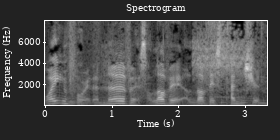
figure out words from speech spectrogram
He's waiting for it. They're nervous. I love it. I love this tension.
